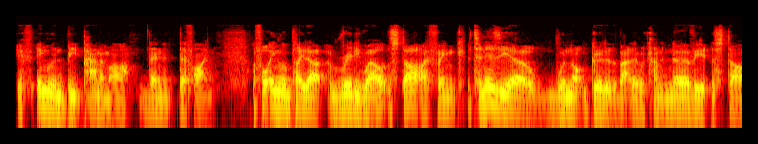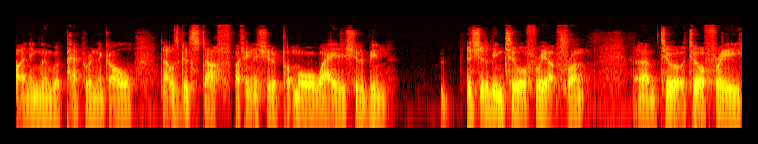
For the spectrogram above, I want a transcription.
if England beat Panama, then they're fine. I thought England played out really well at the start. I think Tunisia were not good at the back. They were kind of nervy at the start, and England were peppering the goal. That was good stuff. I think they should have put more away. They should have been, it should have been two or three up front, um, two or two or three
